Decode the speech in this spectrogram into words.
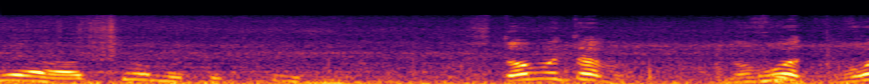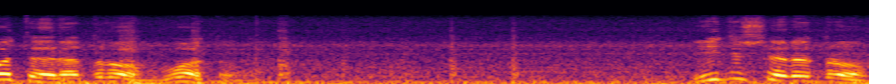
Не, а что мы тут? Что вы там? Ну вот, вот аэродром, вот он. Видишь аэродром?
